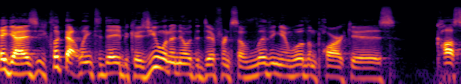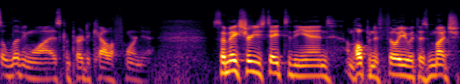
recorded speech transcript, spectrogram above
Hey guys, you clicked that link today because you want to know what the difference of living in Woodland Park is, cost of living wise, compared to California. So make sure you stay to the end. I'm hoping to fill you with as much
